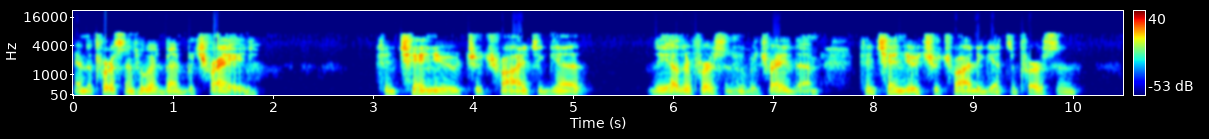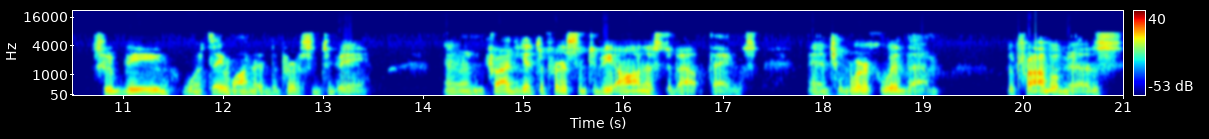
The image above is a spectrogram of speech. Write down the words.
And the person who had been betrayed continued to try to get the other person who betrayed them, continued to try to get the person to be what they wanted the person to be, and tried to get the person to be honest about things and to work with them. The problem is,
